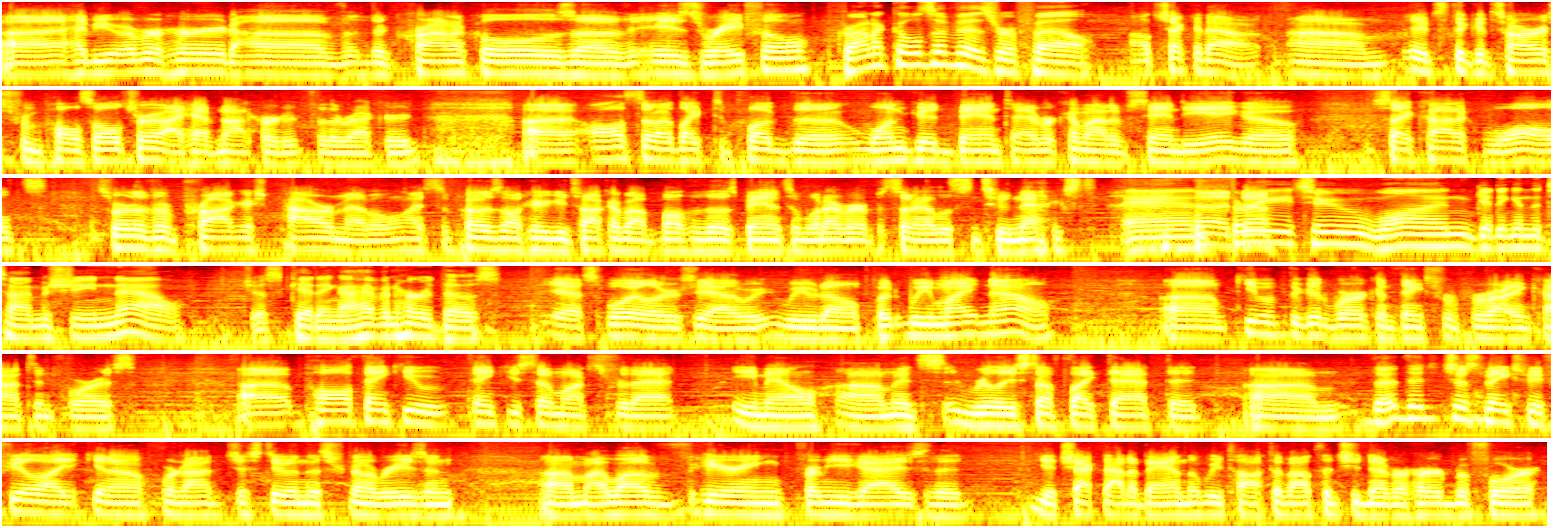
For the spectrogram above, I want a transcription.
Uh, have you ever heard of the Chronicles of Israfel? Chronicles of Israfel. I'll check it out. Um, it's the guitarist from Pulse Ultra. I have not heard it for the record. Uh, also, I'd like to plug the one good band to ever come out of San Diego, Psychotic Waltz, sort of a proggish power metal. I suppose I'll hear you talk about both of those bands in whatever episode I listen to next. And three, no. two, one, getting in the time machine now. Just kidding. I haven't heard those. Yeah, spoilers. Yeah, we, we don't, but we might now. Um, keep up the good work, and thanks for providing content for us. Uh, Paul, thank you, thank you so much for that email. Um, it's really stuff like that that, um, that that just makes me feel like you know we're not just doing this for no reason. Um, I love hearing from you guys that you checked out a band that we talked about that you'd never heard before,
